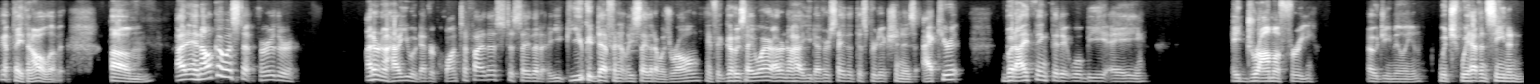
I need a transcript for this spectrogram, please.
I got faith in all of it. Um, I, and I'll go a step further. I don't know how you would ever quantify this to say that you you could definitely say that I was wrong if it goes haywire. I don't know how you'd ever say that this prediction is accurate, but I think that it will be a a drama free OG million, which we haven't seen in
